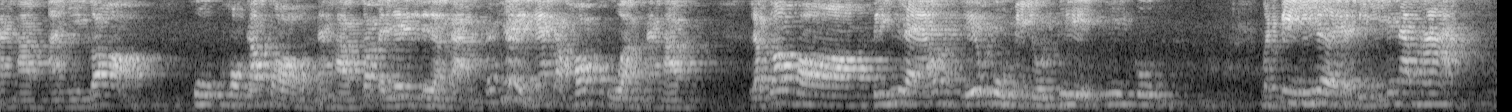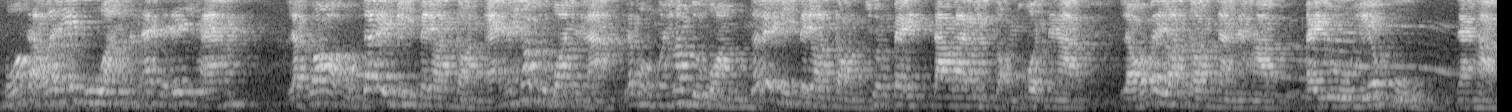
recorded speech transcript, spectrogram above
นะครับ อันนี้ก็ ภูโคกาฟอร์นะครับ ก็ไปเล่นเรือกัน ก็เที่ยวอย่างเงี้ยกับครอบครัวนะครับ แล้วก็พอปีที่แล้วเลิเวอร์พูมีลุ้นที่ที่กุ้ง เหมือนปีนี้เลยแต่ปีนี้ไม่น่าพลาดผมก็กะว่าลิเวอร์พูลอะมันน่าจะได้แชมป์แล้วก็ผมก็เลยบินไปลอนดอนแอนไม่ชอบดูบอลอยู่แล้วแล้วผมก็ชอบดูบอลก็เลยบินไปลอนดอนชวนไปดาวราบิกสองคนนะครับแล้วก็ไปลอนดอนกันนะครับ ไปดูเลิเวอร์พูนะครับ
